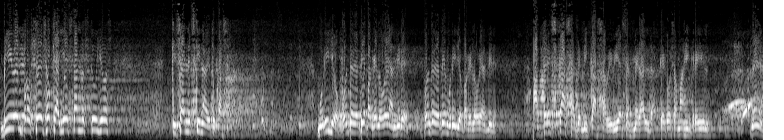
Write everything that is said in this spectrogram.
Vive el proceso que ahí están los tuyos quizá en la esquina de tu casa. Murillo, ponte de pie para que lo vean, mire, ponte de pie Murillo para que lo vean, mire. A tres casas de mi casa vivía esa Esmeralda, qué cosa más increíble. Miren.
